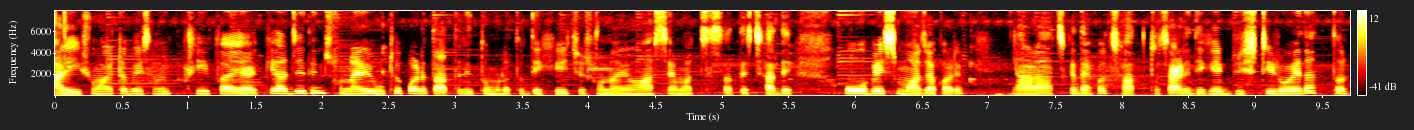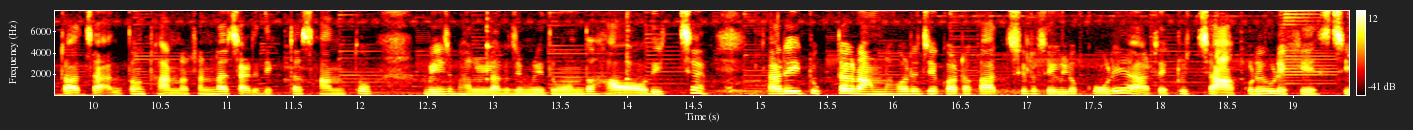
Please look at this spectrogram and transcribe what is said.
আর এই সময়টা বেশ আমি ফ্রি পাই আর কি। আর যেদিন সোনাই উঠে পড়ে, তাড়াতাড়ি তোমরা তো দেখেইছো, সোনাইও আসে আমার সাথে ছাদে। ও বেশ মজা করে। আর আজকে দেখো ছাদটা চারিদিকে বৃষ্টির ওয়েদার তো একদম ঠান্ডা ঠান্ডা, চারিদিকটা শান্ত। বেশ ভালো লাগছে, মৃদুমন্দ হাওয়াও দিচ্ছে। আর এই টুকটাক রান্নাঘরে যে কটা কাজ ছিল সেগুলো করে আর একটু চা করেও রেখে এসেছি।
